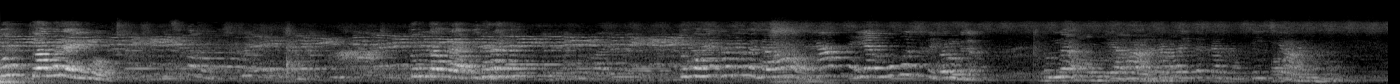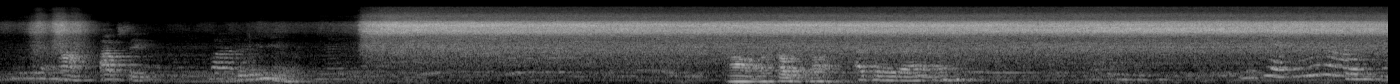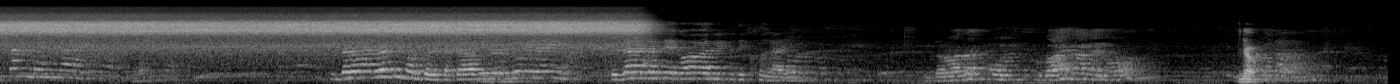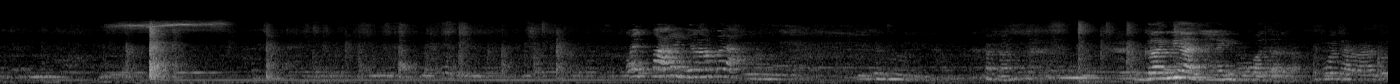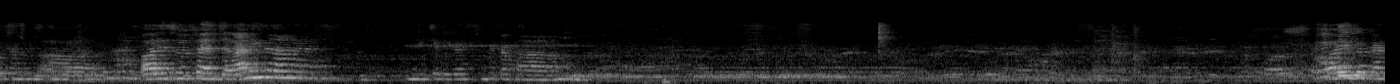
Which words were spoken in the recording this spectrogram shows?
तुम दब रही हो? तुम दब रहे हो? इधर आ जाओ। तुम वहीं खड़े हो जाओ। ये मुँह को रुक जाओ। तुम ना यहाँ हाँ हाँ आप सही हाँ अच्छा लगता है अच्छा लग रहा है दरवाज़ा के बंद करे तक अभी रंगो भी नहीं तो जा एक और आदमी खुद दरवाज़ा खोल खुला ही ना ले दो जाओ गर्मी आज है ही बहुत ज़्यादा। हो जा रहा है तो हाँ, और इसमें फ़ैन चला नहीं रहा है। नीचे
